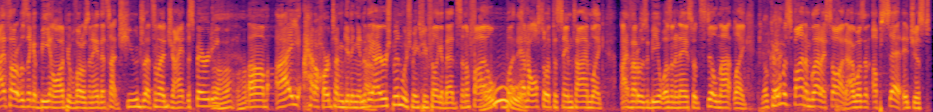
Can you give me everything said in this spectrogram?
I thought it was like a B, and a lot of people thought it was an A. That's not huge. That's not a giant disparity. Uh-huh, Um, I had a hard time getting into The Irishman, which makes me feel like a bad cinephile. But and also at the same time, like I thought it was a B, it wasn't an A. So it's still not like Okay. It was fine. I'm glad I saw it. I wasn't upset. It just.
